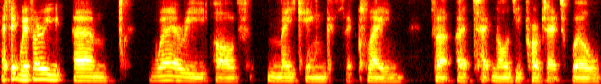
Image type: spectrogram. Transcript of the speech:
i think we're very um, wary of making the claim that a technology project will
